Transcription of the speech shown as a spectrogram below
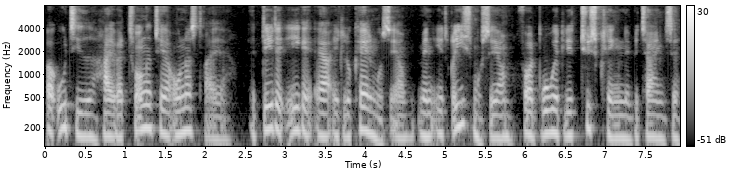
og utider har jeg været tvunget til at understrege, at dette ikke er et lokalmuseum, men et rigsmuseum, for at bruge et lidt tyskklingende betegnelse.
